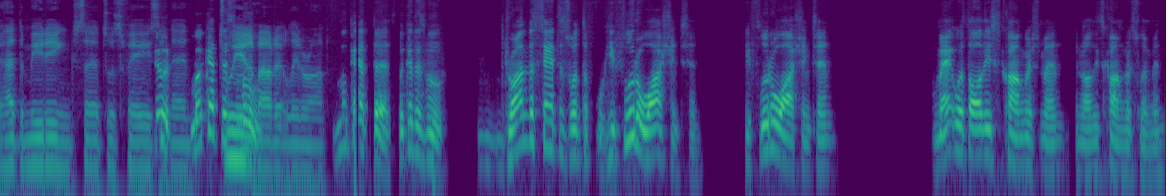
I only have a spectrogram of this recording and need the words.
had the meeting, said it to his face, Dude, and then look at this tweeted move. about it later on. Look at this. Look at this move. Ron DeSantis went to. He flew to Washington. He flew to Washington, met with all these congressmen and all these congresswomen,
